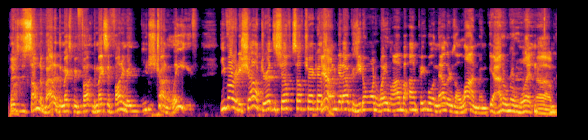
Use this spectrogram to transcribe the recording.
There's just something about it that makes me fun. That makes it funny. Man, you're just trying to leave. You've already shopped. You're at the self self checkout Yeah. trying to get out because you don't want to wait in line behind people. And now there's a lineman. yeah, I don't know what um,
